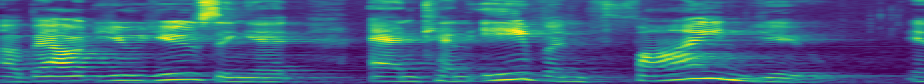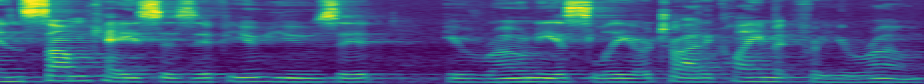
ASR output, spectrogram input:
about you using it and can even fine you in some cases if you use it erroneously or try to claim it for your own.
